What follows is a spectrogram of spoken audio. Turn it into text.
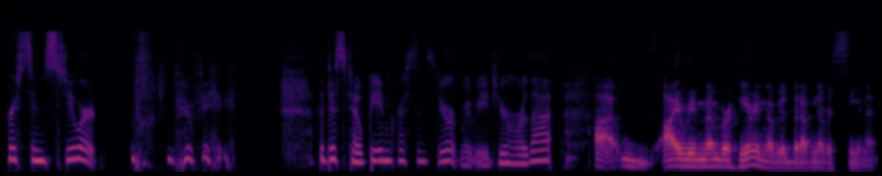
Kristen Stewart movie, the dystopian Kristen Stewart movie. Do you remember that? Uh, I remember hearing of it, but I've never seen it.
